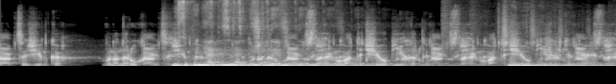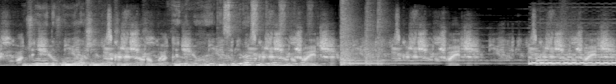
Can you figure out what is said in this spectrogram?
Так, це жінка. Вона не рухається. Не зупиняйтеся, це дуже дивно. загальмувати чи об'їхати? Загальмувати чи об'їхати? Можливо, допоможе. Скажи, що робити. Скажи, що швидше. Скажи, що швидше. Скажи, що швидше.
